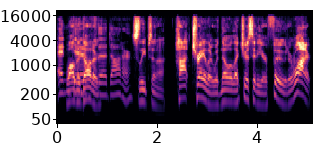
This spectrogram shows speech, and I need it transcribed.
And while the daughter the daughter. sleeps in a hot trailer with no electricity or food or water.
